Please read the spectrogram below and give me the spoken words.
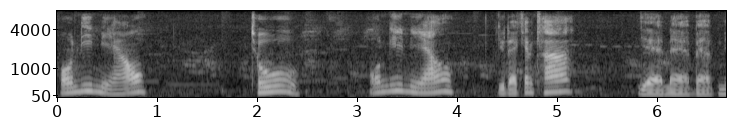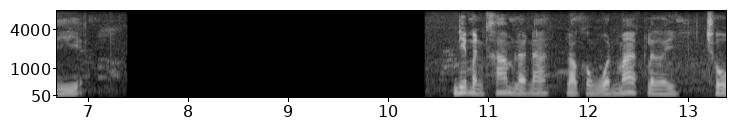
โอ้นี่เหมียว ชู โอ้นี่เหมียว อยู่ไหนกันคะ แย่แน่แบบนี้ นี่มันข้ามแล้วนะ เรากังวลมากเลย ชู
